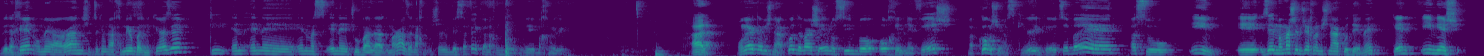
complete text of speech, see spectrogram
ולכן אומר הר"ן שצריכים להחמיר במקרה הזה, כי אין, אין, אה, אין, מס, אין אה, תשובה לגמרא, אז אנחנו נשארים בספק ואנחנו אה, מחמירים. הלאה. אומרת המשנה, כל דבר שאין עושים בו אוכל נפש, מקום שמזכירים כיוצא בהן, אסור. אם, אה, זה ממש המשך למשנה הקודמת, כן? אם יש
